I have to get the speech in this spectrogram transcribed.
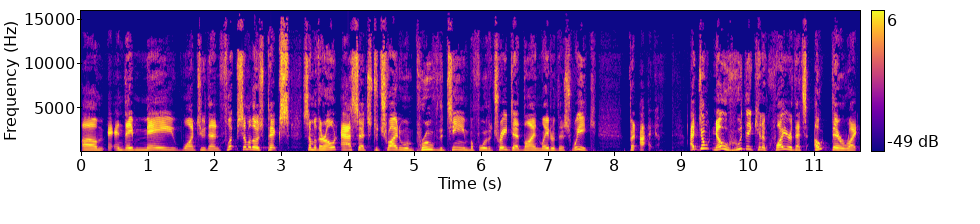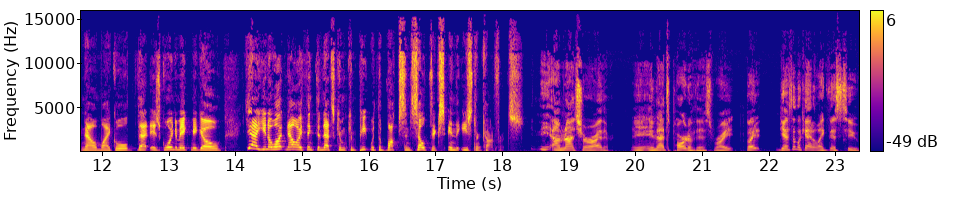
Um, and they may want to then flip some of those picks, some of their own assets to try to improve the team before the trade deadline later this week. But I I don't know who they can acquire that's out there right now, Michael, that is going to make me go, yeah, you know what? Now I think the Nets can compete with the Bucks and Celtics in the Eastern Conference. Yeah, I'm not sure either. And that's part of this, right? But you have to look at it like this, too.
